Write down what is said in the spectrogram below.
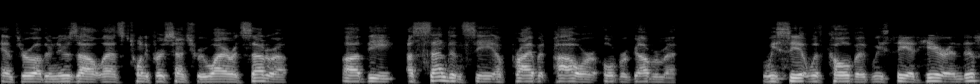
and through other news outlets, 21st Century Wire, et cetera, uh, the ascendancy of private power over government. We see it with COVID. We see it here, and this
